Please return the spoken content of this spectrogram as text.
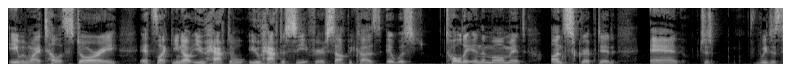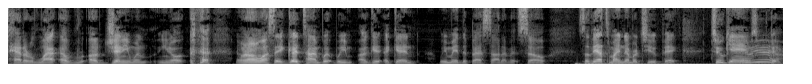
even when I tell a story, it's like, you know, you have to you have to see it for yourself because it was totally in the moment, unscripted and just we just had a, a, a genuine, you know, I don't want to say good time, but we again we made the best out of it. So, so that's my number two pick. Two games Oh, yeah. ba-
